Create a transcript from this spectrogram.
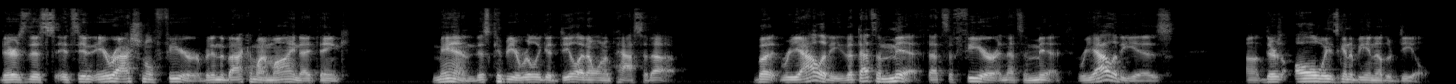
There's this, it's an irrational fear, but in the back of my mind, I think, man, this could be a really good deal. I don't want to pass it up. But reality, that that's a myth. That's a fear and that's a myth. Reality is uh, there's always going to be another deal.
